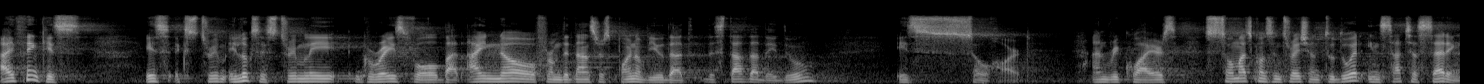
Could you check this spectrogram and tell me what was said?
I think it's, it's extreme, it looks extremely graceful, but I know from the dancer's point of view that the stuff that they do is so hard and requires so much concentration to do it in such a setting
